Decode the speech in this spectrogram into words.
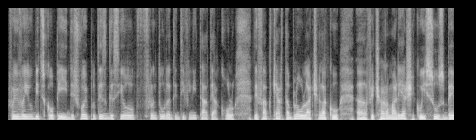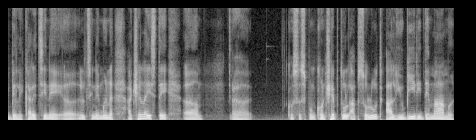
Voi vă iubiți copiii, deci voi puteți găsi o frântură de divinitate acolo. De fapt, chiar tabloul acela cu uh, Fecioara Maria și cu Isus bebele care ține, uh, îl ține mână, acela este uh, uh, cum să spun, conceptul absolut al iubirii de mamă.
